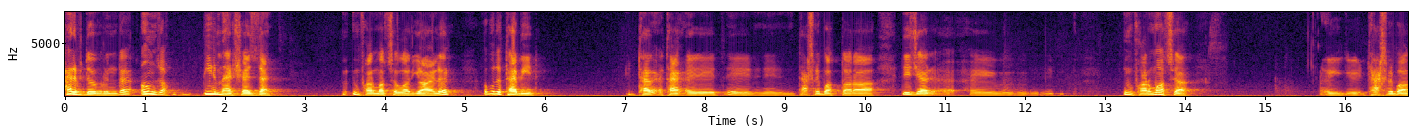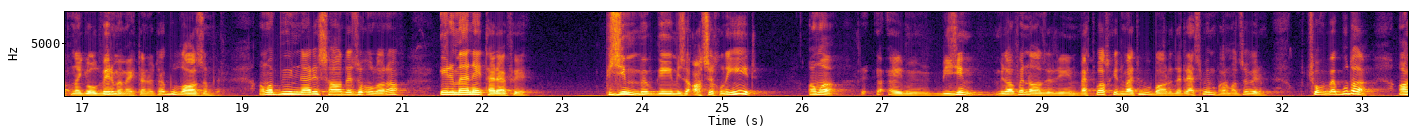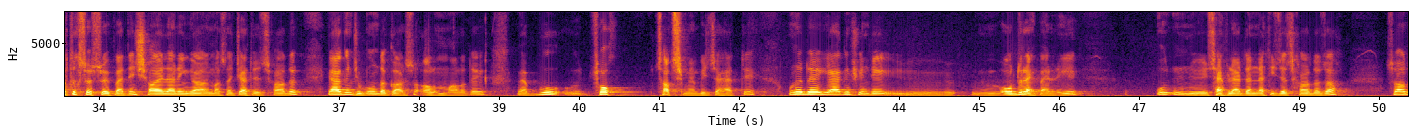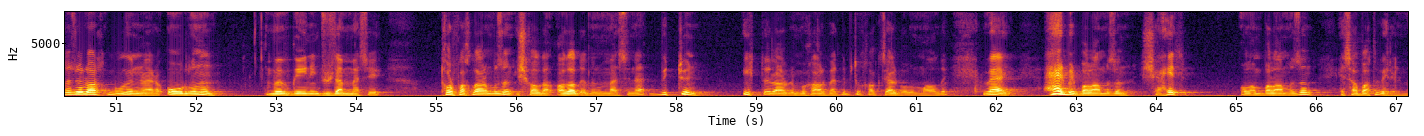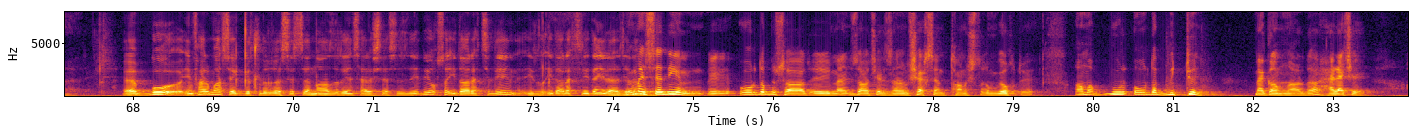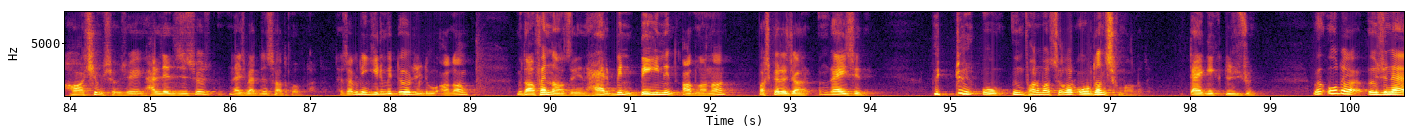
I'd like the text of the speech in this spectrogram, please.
hərb dövründə ancaq bir mərkəzdən informasiyalar yayılır və bu da təbiidir. Tə, tə, e, e, təxribatlara, digər e, informasiya e, təxribatına yol verməməkdən ötə bu lazımdır. Amma bu günləri sadəcə olaraq erməni tərəfi bizim mövqeyimizi açıqlayır, amma e, bizim Müdafiə Nazirliyinin mətbuat xidməti bu barədə rəsmi informasiya vermir. Çox və bu da artıq söz söhbətin şairlərin yayılmasına gətirib çıxardır. Yəqin ki, bunun da qarşısı alınmalıdır və bu çox çatışmayan bir cəhətdir. Buna da yəqin ki, indi ordu rəhbərliyi o səhvlərdən nəticə çıxardacaq. Sadəcə olaraq bu günləri ordunun mövqeyinin güclənməsi, torpaqlarımızın işğaldan azad edilməsinə bütün iqtidarlı, müxalifətli bütün xalq cəlb olunmalıdır və hər bir balamızın şəhid olan balamızın hesabatı verilməlidir. E, bu informasiya qıtlığı sizcə nazirin səriştəsizliyidir, yoxsa idarəçiliyin idarəçilikdən irəli gələn? Mən sizə deyim, e, orada bu saat e, mən Zakir Həsənov şəxsən tanışdığım yoxdur. Amma bu orada bütün məqamlarda hələ ki hakim sözü, həlledici söz Nəcməddin Sadıqovdur. Təsəvvür edin 24 ildir bu adam Müdafiə Nazirinin hərbin beynin adlanan baş qərargahının rəisidir. Bütün o informasiyalar oradan çıxmalıdır. Dəqiq, düzgün. Və o da özünə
